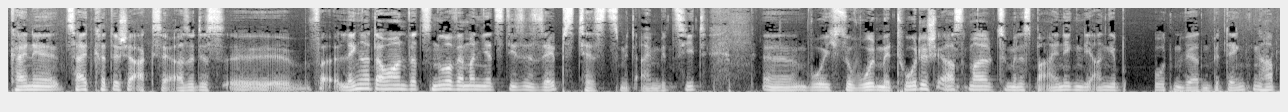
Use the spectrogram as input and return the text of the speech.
keine zeitkritische Achse. Also das äh, länger dauern wird's nur, wenn man jetzt diese Selbsttests mit einbezieht, äh, wo ich sowohl methodisch erstmal, zumindest bei einigen, die Angebote angeboten werden, Bedenken habe,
